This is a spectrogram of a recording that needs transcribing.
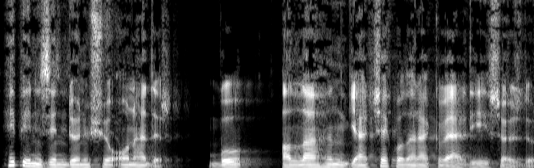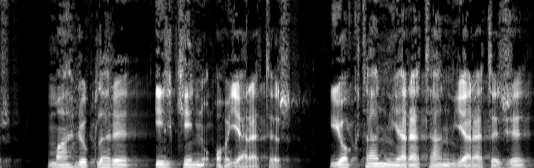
Hepinizin dönüşü onadır. Bu Allah'ın gerçek olarak verdiği sözdür. Mahlukları ilkin o yaratır. Yoktan yaratan yaratıcı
